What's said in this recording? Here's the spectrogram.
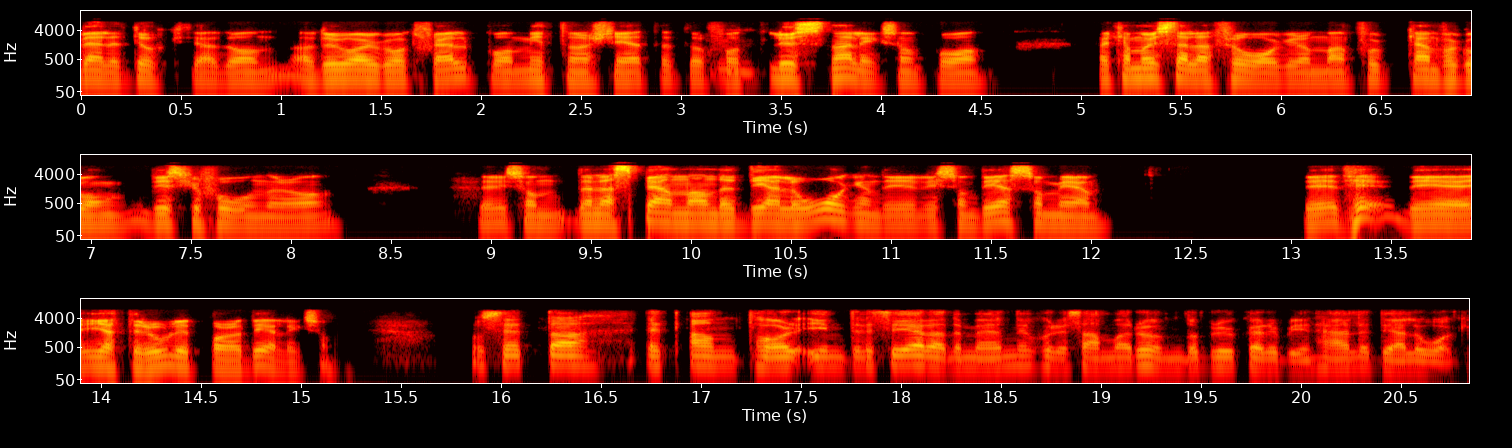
väldigt duktiga. De, du har ju gått själv på Mittuniversitetet och fått mm. lyssna liksom på, där kan man ju ställa frågor och man får, kan få igång diskussioner. Och det är liksom, den här spännande dialogen, det är liksom det som är, det, det, det är jätteroligt bara det liksom och sätta ett antal intresserade människor i samma rum, då brukar det bli en härlig dialog.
